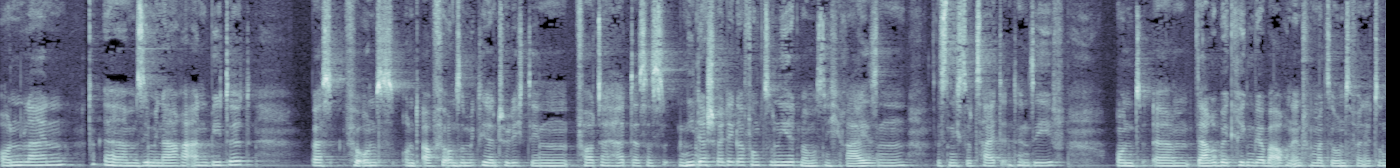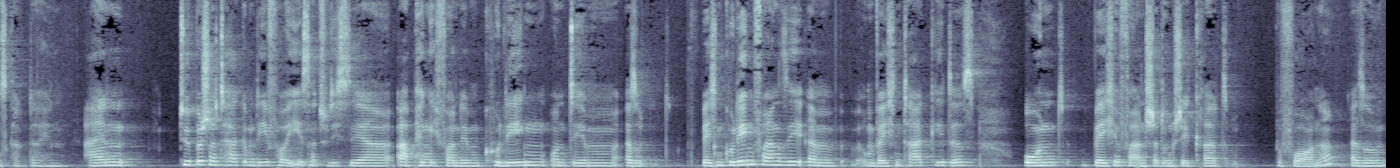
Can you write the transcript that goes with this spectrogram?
Online-Seminare ähm, anbietet was für uns und auch für unsere Mitglieder natürlich den Vorteil hat, dass es niederschwelliger funktioniert. Man muss nicht reisen, das ist nicht so zeitintensiv. Und ähm, darüber kriegen wir aber auch einen Informationsvernetzungscharakter hin. Ein typischer Tag im DVI ist natürlich sehr abhängig von dem Kollegen und dem, also welchen Kollegen fragen Sie, ähm, um welchen Tag geht es und welche Veranstaltung steht gerade bevor. Ne? Also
